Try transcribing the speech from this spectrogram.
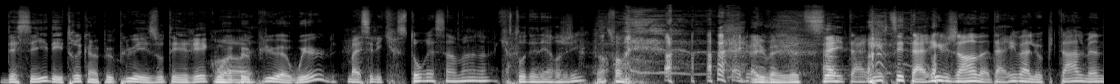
d'essayer des trucs un peu plus ésotériques ou Ouais, un peu plus euh, weird. Ben, c'est les cristaux récemment, là. Cristaux d'énergie. Non, c'est pas vrai. Hey, ben, là, tu sais, Hey, t'arrives, tu sais, t'arrives, genre, t'arrives à l'hôpital, man.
